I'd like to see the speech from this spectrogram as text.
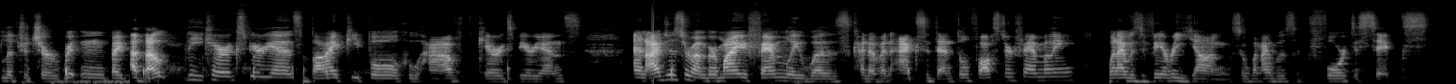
literature written by about the care experience by people who have care experience and i just remember my family was kind of an accidental foster family when i was very young so when i was like 4 to 6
